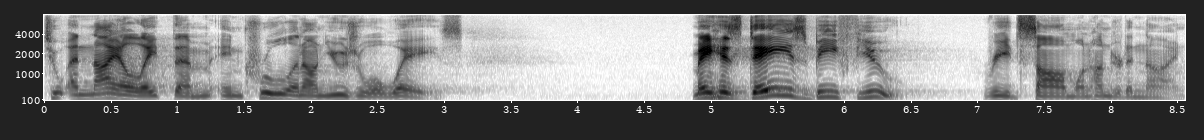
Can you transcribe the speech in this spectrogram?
to annihilate them in cruel and unusual ways. May his days be few, reads Psalm 109.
